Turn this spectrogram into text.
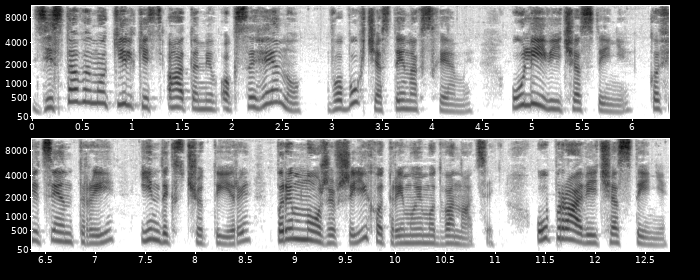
Зіставимо кількість атомів оксигену в обох частинах схеми. У лівій частині коефіцієнт 3, індекс 4, перемноживши їх, отримуємо 12. У правій частині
